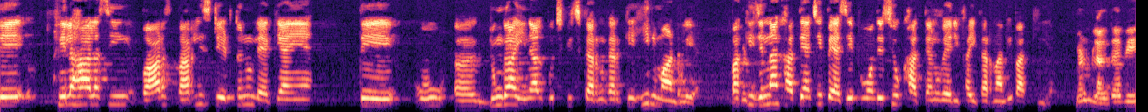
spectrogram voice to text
ਤੇ ਫਿਲਹਾਲ ਅਸੀਂ ਬਾਹਰ ਬਾਹਰਲੀ ਸਟੇਟ ਤੋਂ ਨੂੰ ਲੈ ਕੇ ਆਏ ਹਾਂ ਤੇ ਉਹ ਅਹ, ਡੂੰਘਾਈ ਨਾਲ ਪੁੱਛਗਿੱਛ ਕਰਨ ਕਰਕੇ ਹੀ ਰਿਮਾਂਡ ਲਿਆ। ਬਾਕੀ ਜਿਨ੍ਹਾਂ ਖਾਤਿਆਂ 'ਚ ਪੈਸੇ ਪਵਾਉਂਦੇ ਸੀ ਉਹ ਖਾਤਿਆਂ ਨੂੰ ਵੈਰੀਫਾਈ ਕਰਨਾ ਵੀ ਬਾਕੀ ਹੈ। ਮੈਨੂੰ ਲੱਗਦਾ ਵੀ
